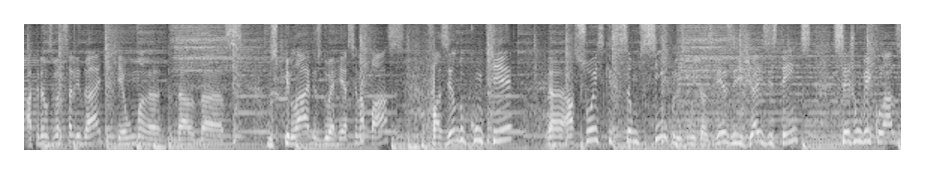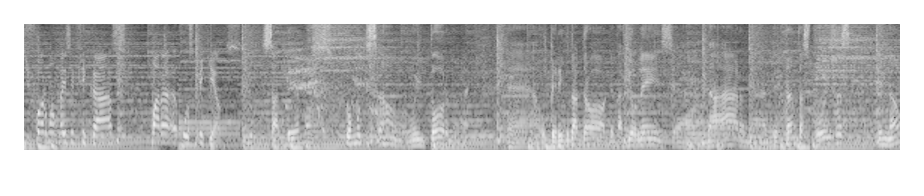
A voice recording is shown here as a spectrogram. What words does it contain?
a transversalidade, que é uma das, dos pilares do RS na Paz, fazendo com que uh, ações que são simples muitas vezes e já existentes sejam veiculadas de forma mais eficaz para os pequenos. Sabemos como que são o entorno, né? É, o perigo da droga, da violência, da arma, de tantas coisas e não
